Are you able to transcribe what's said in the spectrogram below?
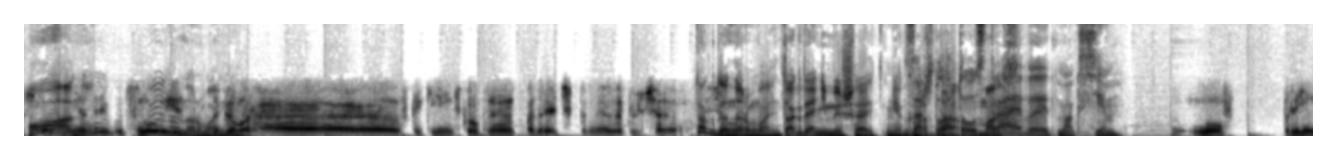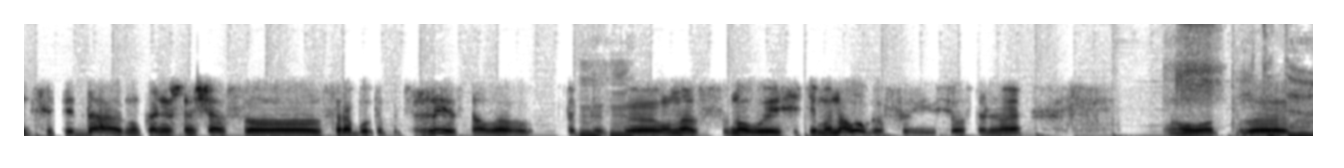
что А, от меня ну, требуется. Ну, ну, и нормально. договора э, с какими-нибудь крупными подрядчиками я заключаю. Тогда нормально. Тогда не мешает, мне кажется. Зарплата да. Макс? устраивает, Максим? Ну, в принципе, да. Ну, конечно, сейчас э, с работы потяжелее стало, так как Мгм. э, у нас новые системы налогов и все остальное. Вот. Это Э, да.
